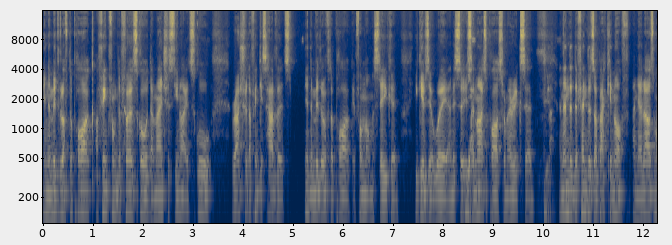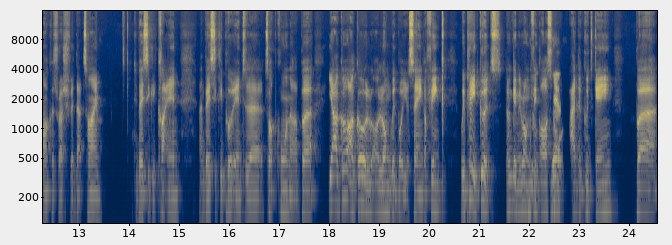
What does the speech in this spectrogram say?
in the middle of the park. I think from the first goal that Manchester United score, Rashford, I think it's Havertz in the middle of the park, if I'm not mistaken. He gives it away, and it's a, it's yeah. a nice pass from Eriksen. Yeah. And then the defenders are backing off, and it allows Marcus Rashford that time to basically cut in and basically put it into the top corner. But yeah, I'll go, I'll go along with what you're saying. I think we played good. Don't get me wrong. I think Arsenal yeah. had a good game, but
